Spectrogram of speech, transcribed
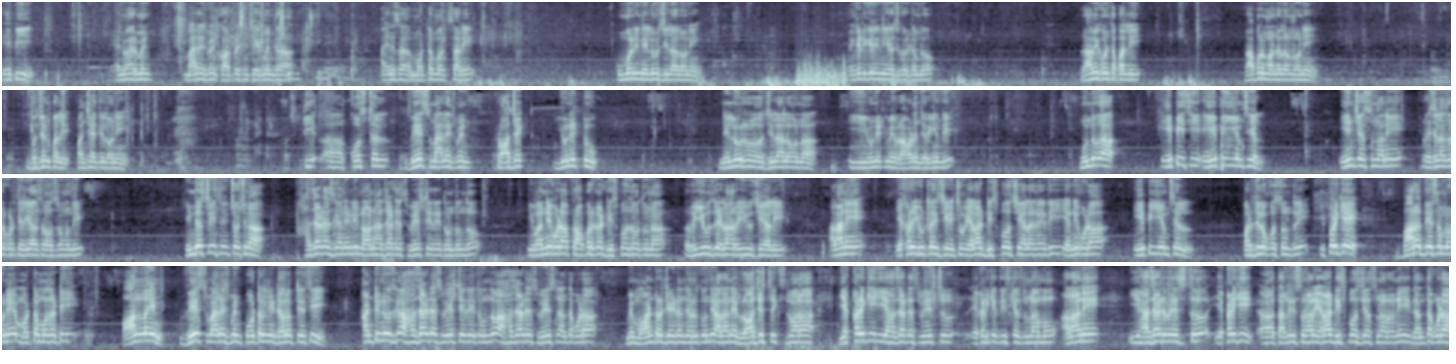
AP environment management corporation చైర్మన్గా ఆయన స- మొట్టమొదటిసారి ఉమ్మడి నెల్లూరు జిల్లాలోని వెంకటగిరి నియోజకవర్గంలో రావిగుంటపల్లి రాపూర్ మండలంలోని Bhujanpalli పంచాయతీలోని coastal waste management project unit two Nellore జిల్లాలో ఉన్న ఈ యూనిట్కి మేము రావడం జరిగింది. ముందుగా ఏపీసీ ఏపీఎంసీఎల్ ఏం చేస్తుందని ప్రజలందరూ కూడా తెలియాల్సిన అవసరం ఉంది. ఇండస్ట్రీస్ నుంచి వచ్చిన హజార్డస్ కానివ్వండి నాన్ హజార్డస్ వేస్ట్ ఏదైతే ఉంటుందో ఇవన్నీ కూడా ప్రాపర్గా డిస్పోజ్ అవుతున్నా రీయూజ్ ఎలా రీయూజ్ చేయాలి అలానే ఎక్కడ యూటిలైజ్ చేయొచ్చు ఎలా డిస్పోజ్ చేయాలనేది ఇవన్నీ కూడా ఏపీఎంసీఎల్ పరిధిలోకి వస్తుంది. ఇప్పటికే భారతదేశంలోనే మొట్టమొదటి ఆన్లైన్ వేస్ట్ మేనేజ్మెంట్ పోర్టల్ని డెవలప్ చేసి కంటిన్యూస్గా హజార్డస్ వేస్ట్ ఏదైతే ఉందో ఆ హజార్డస్ వేస్ట్ అంతా కూడా మేము మానిటర్ చేయడం జరుగుతుంది. అలానే లాజిస్టిక్స్ ద్వారా ఎక్కడికి ఈ హజార్డస్ వేస్ట్ ఎక్కడికి తీసుకెళ్తున్నాము అలానే ఈ హజార్డ్ వేస్ట్ ఎక్కడికి తరలిస్తున్నారు ఎలా డిస్పోజ్ చేస్తున్నారు అని ఇదంతా కూడా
